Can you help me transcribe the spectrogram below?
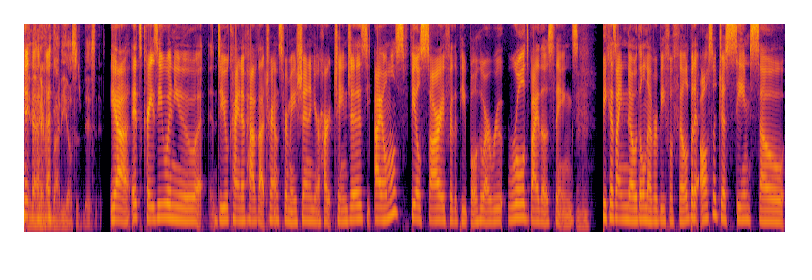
in everybody else's business. Yeah, it's crazy when you do kind of have that transformation and your heart changes. I almost feel sorry for the people who are ru- ruled by those things Mhm. because I know they'll never be fulfilled. But it also just seems so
